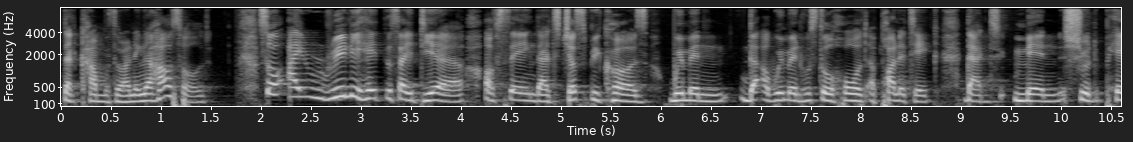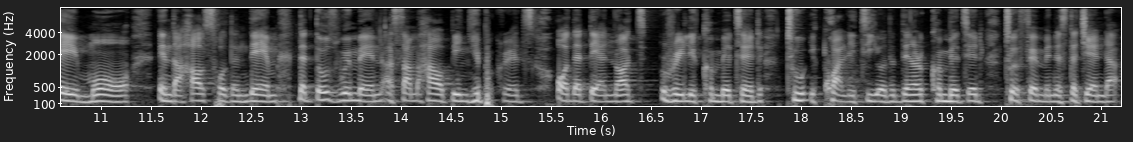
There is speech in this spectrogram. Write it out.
that come with running a household. So I really hate this idea of saying that just because women, there are women who still hold a politic that men should pay more in the household than them, that those women are somehow being hypocrites or that they are not really committed to equality or that they're not committed to a feminist agenda.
